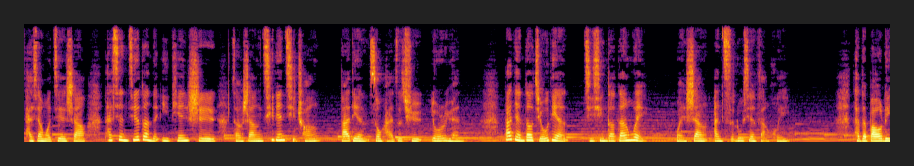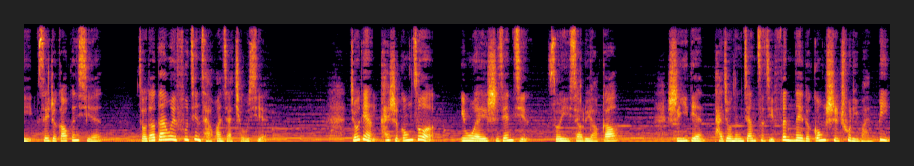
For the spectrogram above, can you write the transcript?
他向我介绍，他现阶段的一天是早上七点起床，八点送孩子去幼儿园，八点到九点急行到单位，晚上按此路线返回。他的包里塞着高跟鞋。走到单位附近才换下球鞋。九点开始工作，因为时间紧，所以效率要高。十一点他就能将自己分内的公事处理完毕。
